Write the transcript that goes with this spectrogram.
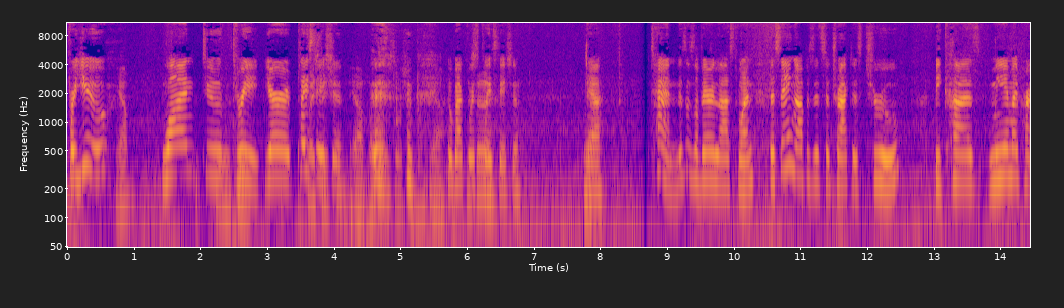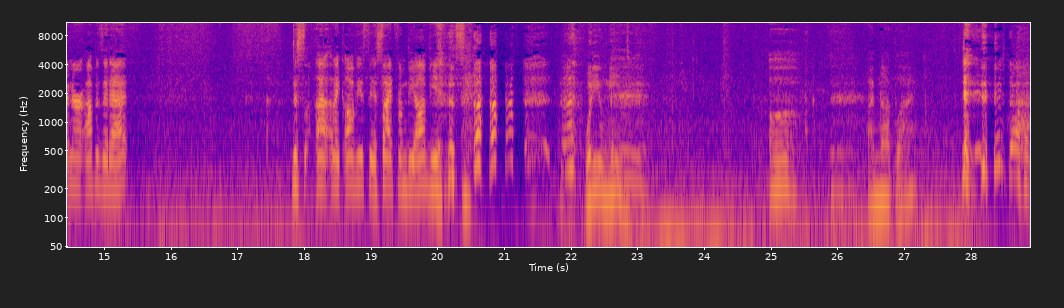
for you, Yep. one, two, Two, three. Your PlayStation. Yeah, my PlayStation. Yeah. Go back with a- PlayStation. Yeah. Yeah. 10. This is the very last one. The saying opposites attract is true because me and my partner are opposite at. This, uh, like, obviously, aside from the obvious. What do you mean? oh. I'm not black. no.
